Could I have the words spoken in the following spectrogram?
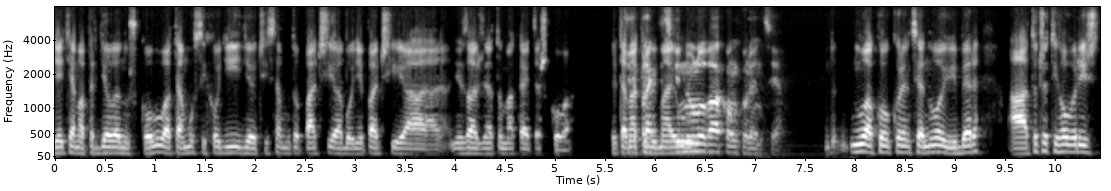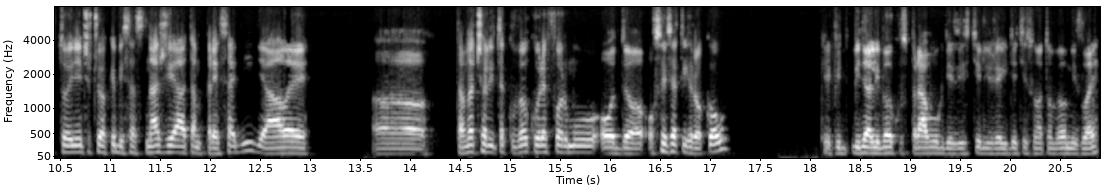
dieťa má pridelenú školu a tam musí chodiť, či sa mu to páči alebo nepáči a nezáleží na tom, aká je tá škola. Je tam Čiže majú... nulová konkurencia nula konkurencia, nulový výber. A to, čo ty hovoríš, to je niečo, čo keby sa snažia tam presadiť, ale uh, tam začali takú veľkú reformu od 80. rokov, keď vydali veľkú správu, kde zistili, že ich deti sú na tom veľmi zle.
